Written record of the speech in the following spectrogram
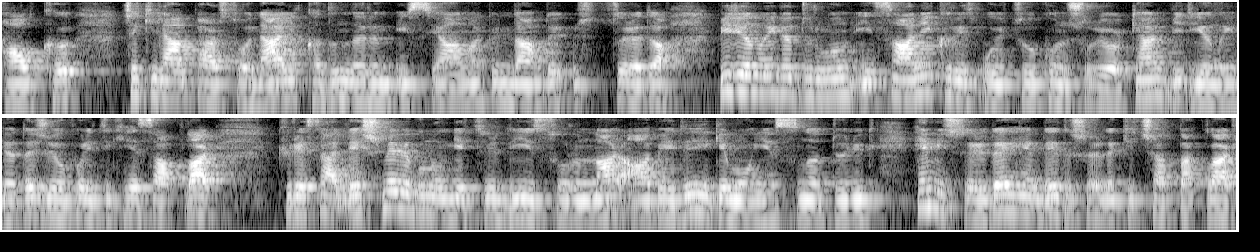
halkı, çekilen personel, kadınların isyanı gündemde üst sırada. Bir yanıyla durumun insani kriz boyutu konuşuluyorken bir yanıyla da jeopolitik hesaplar küreselleşme ve bunun getirdiği sorunlar ABD hegemonyasına dönük hem içeride hem de dışarıdaki çatlaklar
